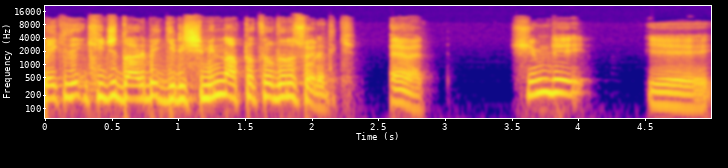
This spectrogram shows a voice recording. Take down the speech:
belki de ikinci darbe girişiminin atlatıldığını söyledik. Evet. Şimdi e,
